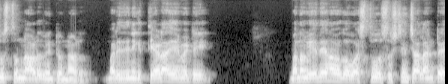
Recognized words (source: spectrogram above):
చూస్తున్నాడు వింటున్నాడు. మరి దీనికి తేడా ఏమిటి? మనం ఏదైనా ఒక వస్తువు సృష్టించాలంటే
